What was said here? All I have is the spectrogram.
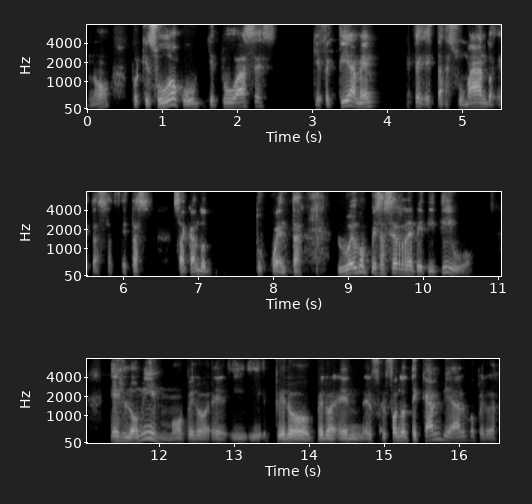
¿no? Porque el sudoku que tú haces, que efectivamente estás sumando, estás, estás sacando tus cuentas, luego empieza a ser repetitivo. Es lo mismo, pero, eh, pero, pero en el, fondo te cambia algo, pero es,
